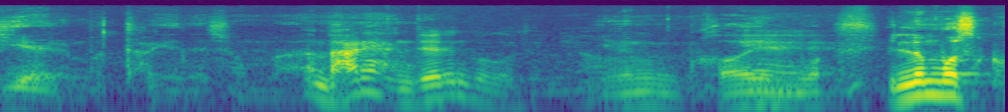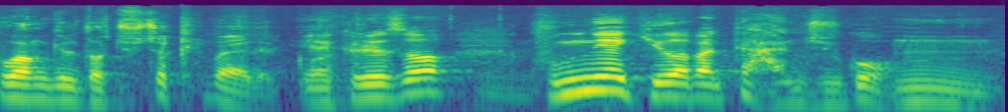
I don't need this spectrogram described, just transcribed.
이해를 못하겠네 정말. 말이 안 되는 거거든요. 이건 거의 예. 뭐 일론 머스크 관계를 더 추적해봐야 될것 예, 같아요. 그래서 국내 기업한테 안 주고 음.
